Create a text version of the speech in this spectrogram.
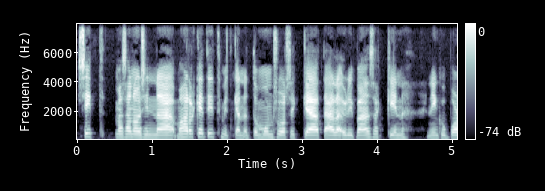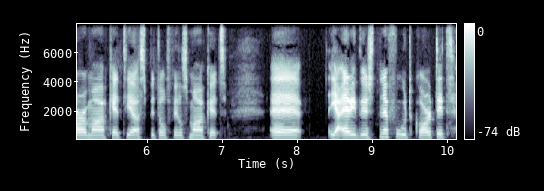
Sitten mä sanoisin nämä marketit, mitkä nyt on mun suosikkeja täällä ylipäänsäkin, niin kuin Borough Market ja Spitalfields Market, ja erityisesti ne food courtit,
